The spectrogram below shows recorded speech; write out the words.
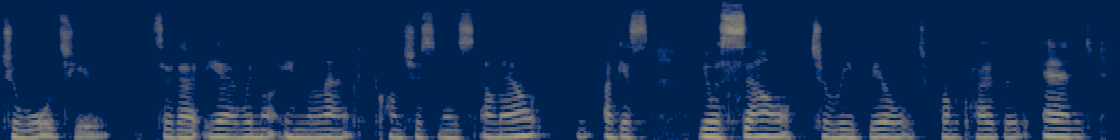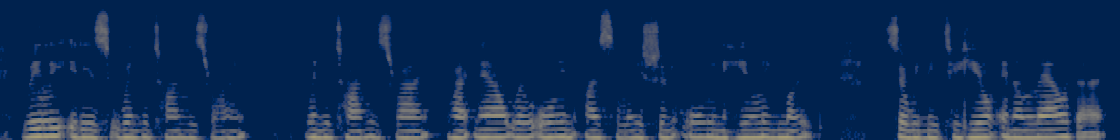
towards you so that yeah we're not in the lack consciousness allow i guess yourself to rebuild from covid. And really it is when the time is right. When the time is right. Right now we're all in isolation all in healing mode. So we need to heal and allow that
